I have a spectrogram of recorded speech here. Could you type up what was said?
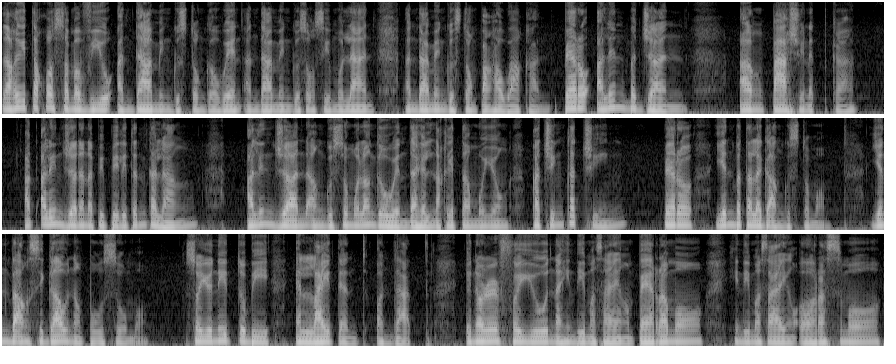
Nakita ko sa ma-view, ang daming gustong gawin, ang daming gustong simulan, ang daming gustong panghawakan. Pero alin ba dyan ang passionate ka? At alin dyan na napipilitan ka lang? Alin dyan ang gusto mo lang gawin dahil nakita mo yung kaching-kaching? Pero yan ba talaga ang gusto mo? Yan ba ang sigaw ng puso mo? So you need to be enlightened on that. In order for you na hindi masayang ang pera mo, hindi masayang ang oras mo,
